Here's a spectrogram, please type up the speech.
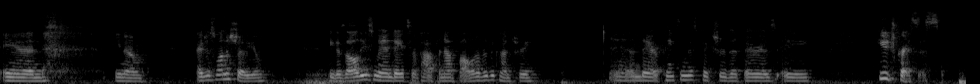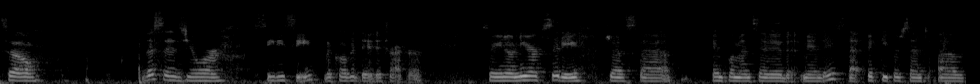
And you know, I just want to show you because all these mandates are popping up all over the country, and they are painting this picture that there is a huge crisis. So this is your CDC, the COVID data tracker. So you know, New York City just uh, implemented mandates that 50% of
